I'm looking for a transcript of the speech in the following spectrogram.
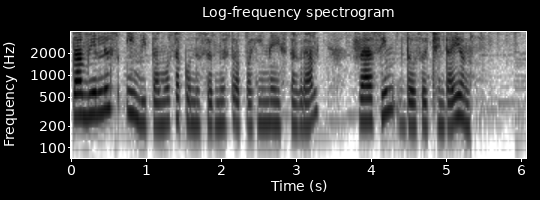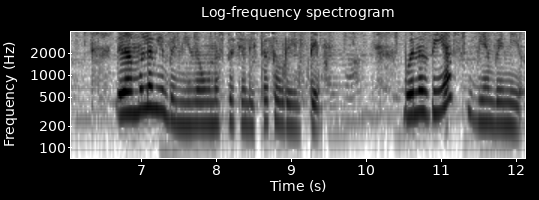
También les invitamos a conocer nuestra página de Instagram Racing281. Le damos la bienvenida a un especialista sobre el tema. Buenos días, bienvenido.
